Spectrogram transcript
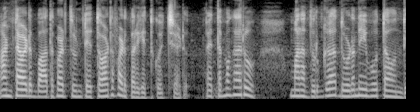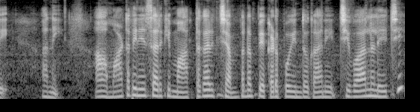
అంటావిడ బాధపడుతుంటే తోటవాడు పరిగెత్తుకొచ్చాడు. పెద్దమ్మగారు మన దుర్గా దూడనైపోతా ఉంది అని. ఆ మాట వినేసరికి మా అత్తగారి చెంపనొప్పి ఎక్కడ పోయిందో కానీ చివాలన లేచి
